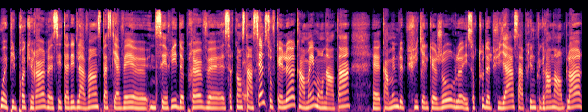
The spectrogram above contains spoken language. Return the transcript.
Oui, puis le procureur euh, s'est allé de l'avance parce qu'il y avait euh, une série de preuves euh, circonstancielles. Sauf que là, quand même, on entend quand même depuis quelques jours, là, et surtout depuis hier, ça a pris une plus grande ampleur,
